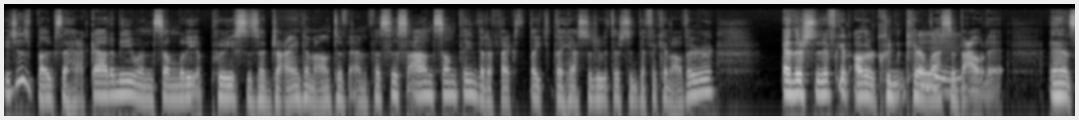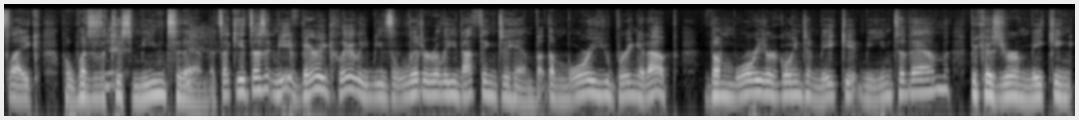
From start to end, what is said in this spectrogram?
It just bugs the heck out of me when somebody places a giant amount of emphasis on something that affects like that has to do with their significant other and their significant other couldn't care less Mhm. about it. And it's like, but what does the kiss mean to them? It's like it doesn't mean it very clearly means literally nothing to him. But the more you bring it up, the more you're going to make it mean to them because you're making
